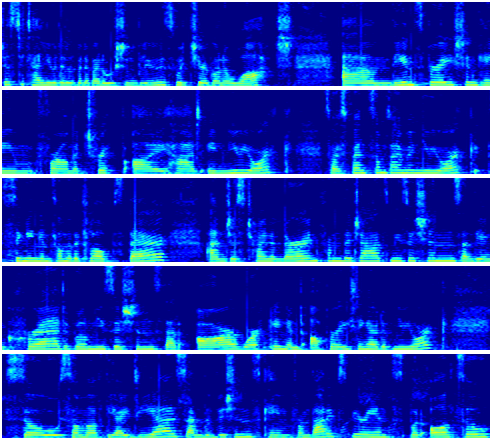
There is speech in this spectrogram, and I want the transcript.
Just to tell you a little bit about Ocean Blues, which you're going to watch, um, the inspiration came from a trip I had in New York. So I spent some time in New York singing in some of the clubs there and just trying to learn from the jazz musicians and the incredible musicians that are working and operating out of New York. So some of the ideas and the visions came from that experience, but also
